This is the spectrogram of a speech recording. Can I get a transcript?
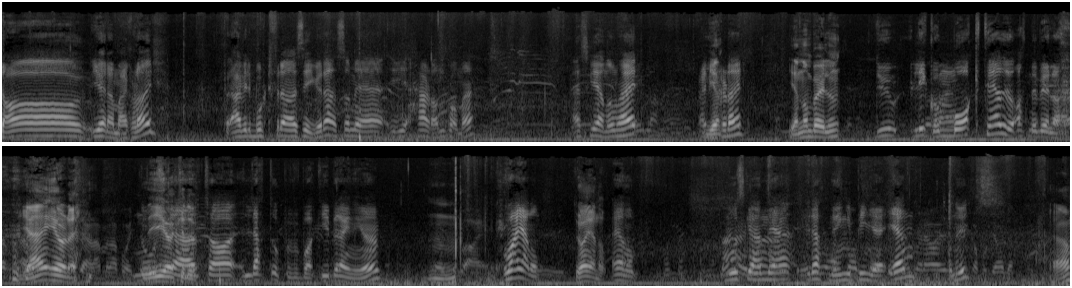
Da gjør jeg meg klar. For jeg vil bort fra Sigurd, jeg, som er i hælene på meg. Jeg skal gjennom her. Er du klar? Gjennom bøylen. Du liker å måke til, du, attmed biler. Jeg gjør det. Nå Det gjør ikke jeg ta lett oppoverbakke i beregninga. Og jeg er gjennom. Du er gjennom. Jeg er gjennom. Nå skal jeg ned retning pinne én nytt. Ja.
